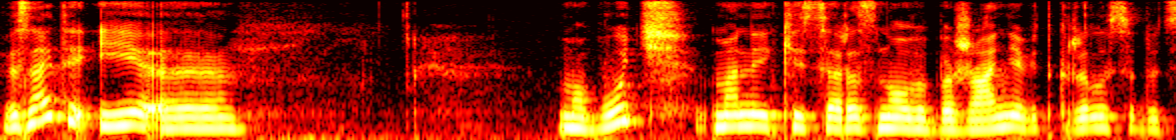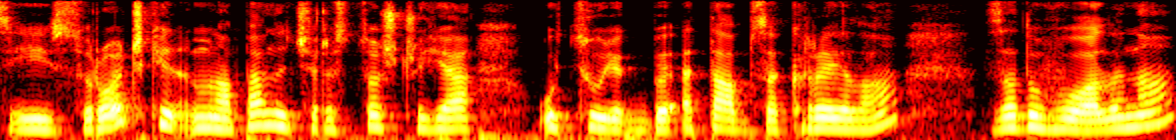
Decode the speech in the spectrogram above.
Ви знаєте, і, е, мабуть, в мене якесь зараз нове бажання відкрилося до цієї сорочки. Напевно, через те, що я оцю якби, етап закрила, задоволена,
